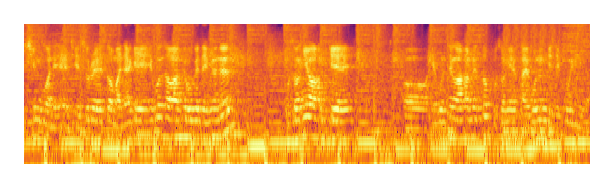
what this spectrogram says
그 친구가 내년 재수를 해서 만약에 해군사학교 오게 되면은 보성이와 함께 어, 해군 생활하면서 보성이를 갈고는 게 제 꿈입니다.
